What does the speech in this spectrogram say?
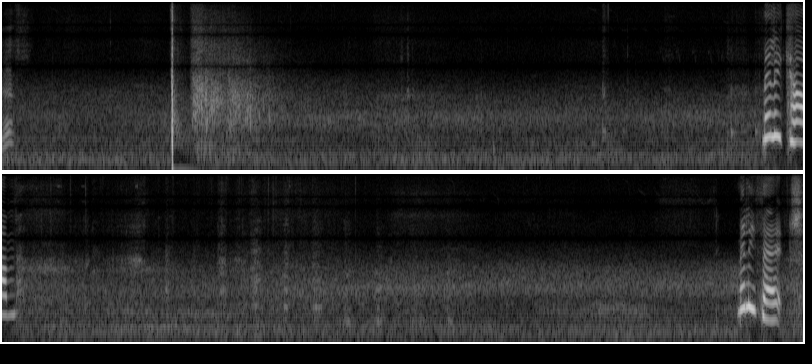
Yes. Millie, come. Millie, fetch.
